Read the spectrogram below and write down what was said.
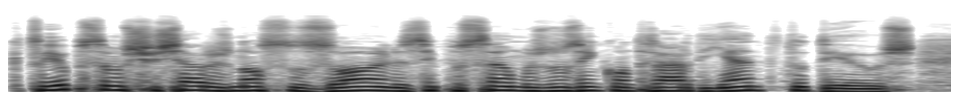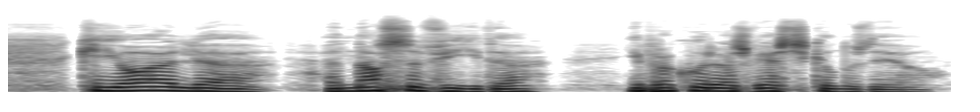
Que tu e eu possamos fechar os nossos olhos e possamos nos encontrar diante de Deus que olha a nossa vida e procura as vestes que Ele nos deu.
